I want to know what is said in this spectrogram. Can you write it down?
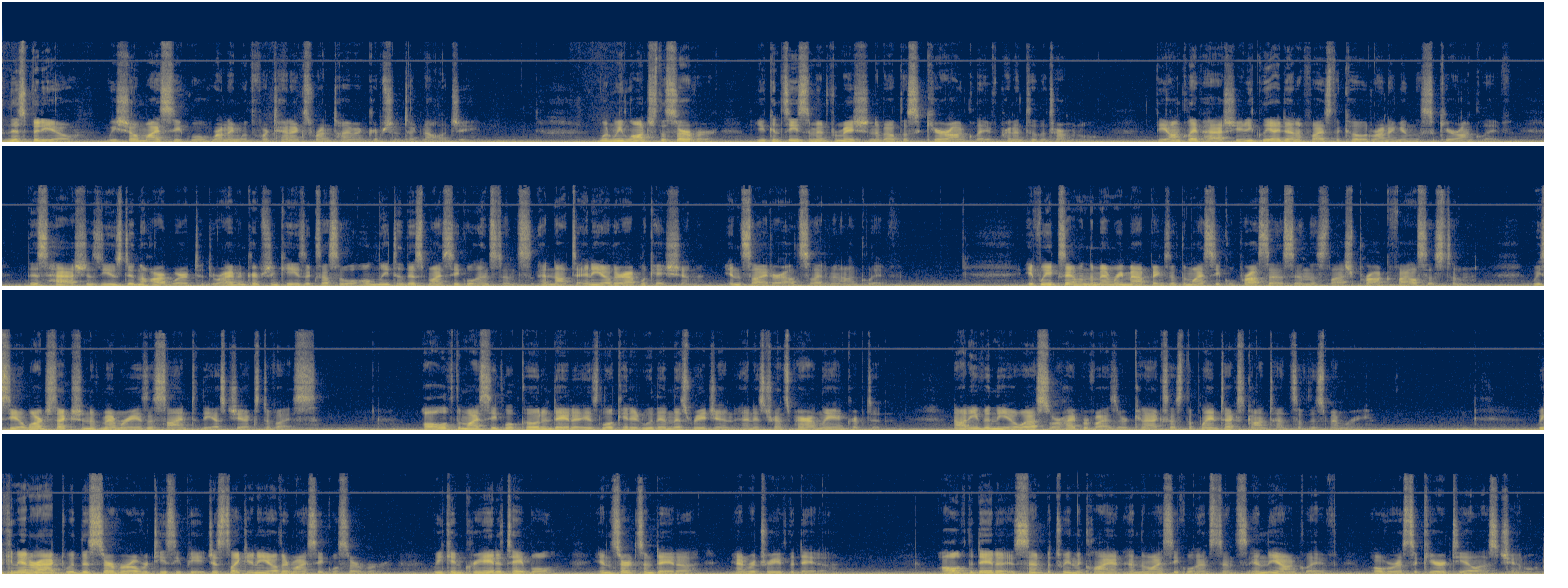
In this video, we show MySQL running with Fortanix runtime encryption technology. When we launch the server, you can see some information about the secure enclave printed to the terminal. The enclave hash uniquely identifies the code running in the secure enclave. This hash is used in the hardware to derive encryption keys accessible only to this MySQL instance and not to any other application, inside or outside of an enclave. If we examine the memory mappings of the MySQL process in the slash proc file system, we see a large section of memory is assigned to the SGX device. All of the MySQL code and data is located within this region and is transparently encrypted. Not even the OS or hypervisor can access the plain text contents of this memory. We can interact with this server over TCP just like any other MySQL server. We can create a table, insert some data, and retrieve the data. All of the data is sent between the client and the MySQL instance in the enclave over a secure TLS channel.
